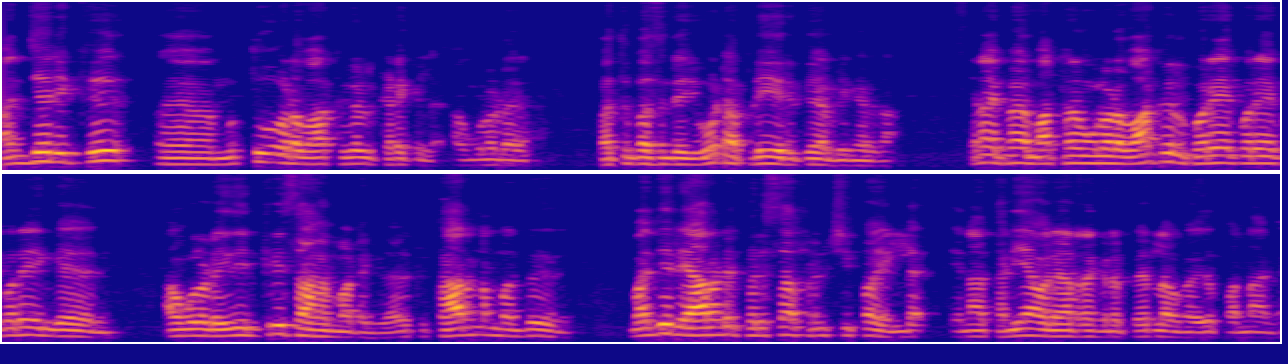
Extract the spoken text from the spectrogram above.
மஞ்சரிக்கு முத்துவோட வாக்குகள் கிடைக்கல. அவங்களோட பத்து பர்சன்டேஜ் ஓட்டு அப்படியே இருக்கு அப்படிங்கிறது தான் ஏன்னா இப்ப மற்றவங்களோட வாக்குகள் குறைய குறைய குறைய இங்க அவங்களோட இது இன்க்ரீஸ் ஆக மாட்டேங்குது. அதுக்கு காரணம் வந்து மஞ்சரி யாரோடய பெருசா ஃப்ரெண்ட்ஷிப்பா இல்லை. ஏன்னா தனியா விளையாடுறங்கிற பேர்ல அவங்க இது பண்ணாங்க.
